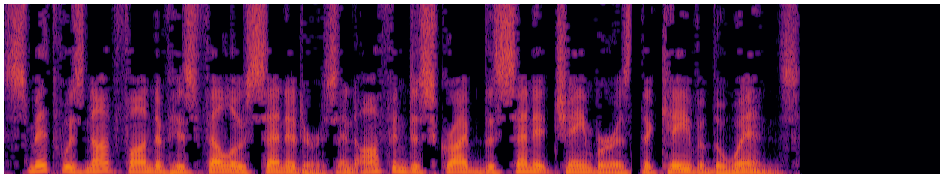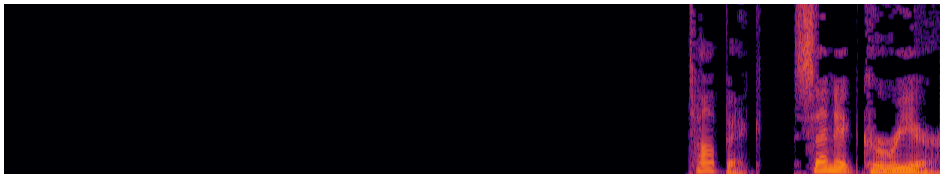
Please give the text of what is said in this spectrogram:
Smith was not fond of his fellow senators and often described the Senate chamber as the cave of the winds. Senate career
